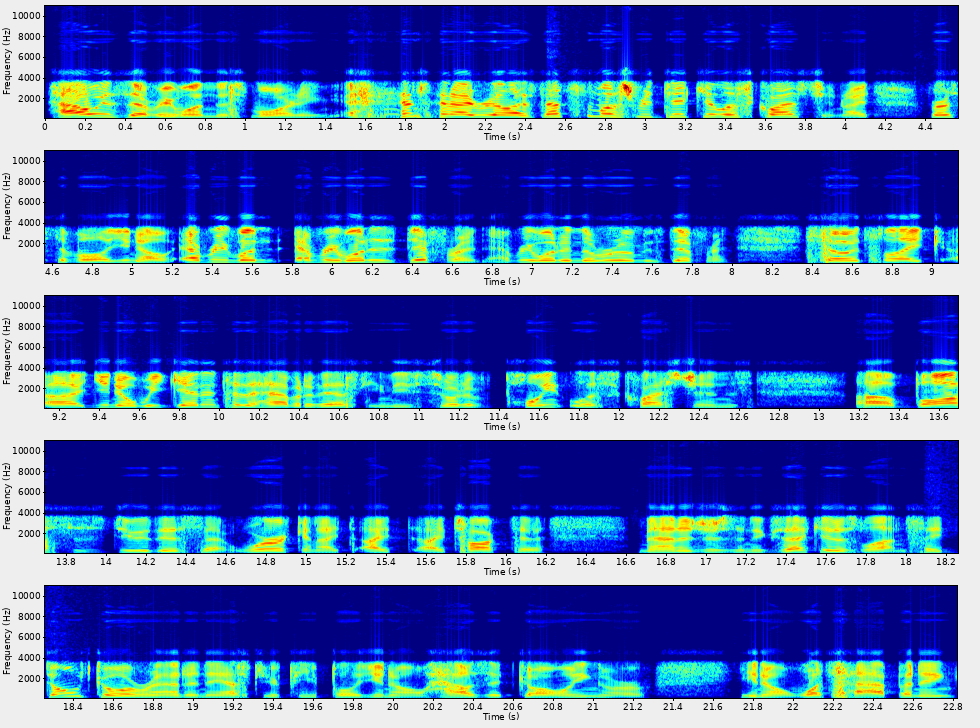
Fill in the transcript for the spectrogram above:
"How is everyone this morning?" And then I realize that's the most ridiculous question, right? First of all, you know, everyone everyone is different. Everyone in the room is different. So it's like, uh, you know, we get into the habit of asking these sort of pointless questions. Uh, bosses do this at work, and I I, I talk to managers and executives a lot and say, don't go around and ask your people, you know, how's it going or, you know, what's happening.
